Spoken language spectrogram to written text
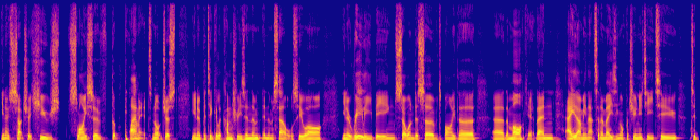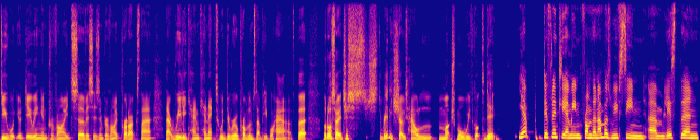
you know such a huge slice of the planet, not just you know particular countries in them in themselves who are you know really being so underserved by the uh, the market. Then a, I mean that's an amazing opportunity to to do what you're doing and provide services and provide products that that really can connect with the real problems that people have. But but also it just really shows how much more we've got to do. Yep, definitely. I mean, from the numbers we've seen, um, less than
